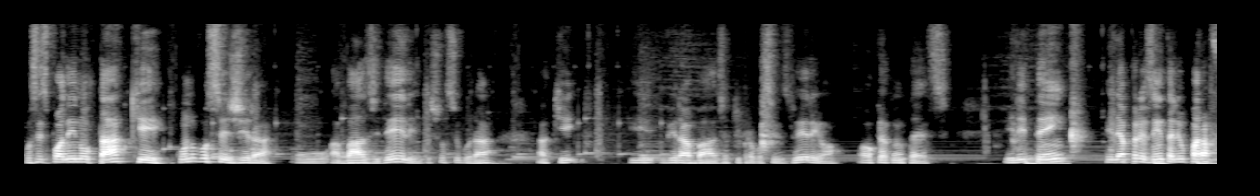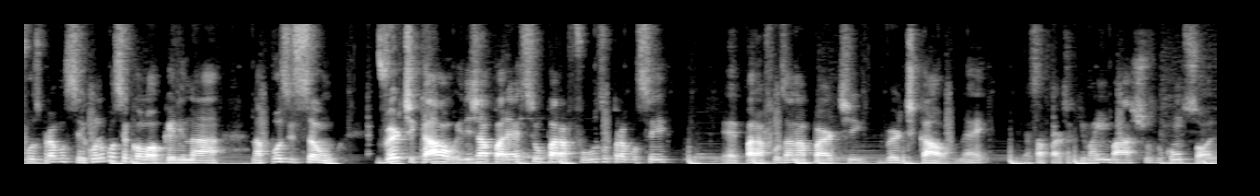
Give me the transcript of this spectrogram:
vocês podem notar que quando você gira o, a base dele, deixa eu segurar aqui e virar a base aqui para vocês verem, ó. Ó o que acontece. Ele tem, ele apresenta ali o parafuso para você. Quando você coloca ele na, na posição vertical, ele já aparece o parafuso para você é, parafusar na parte vertical, né? Essa parte aqui vai embaixo do console.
